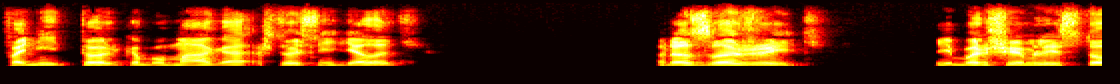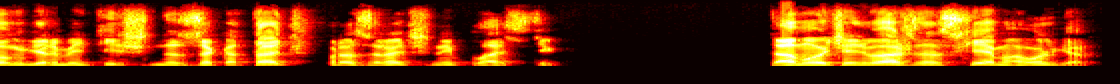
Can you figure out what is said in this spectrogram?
Фонит только бумага. Что с ней делать? Разложить и большим листом герметично закатать в прозрачный пластик. Там очень важная схема, Ольгерт.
